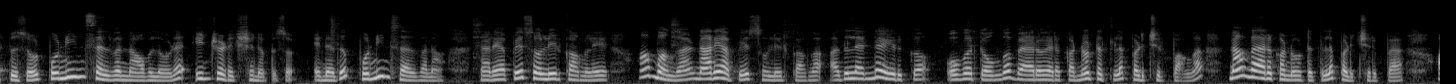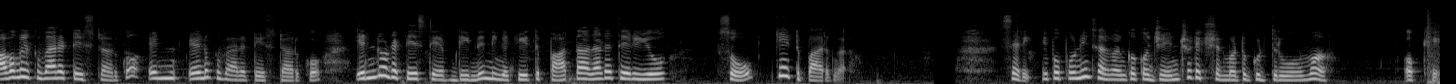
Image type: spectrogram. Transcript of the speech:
எபிசோட் பொன்னியின் செல்வன் நாவலோட இன்ட்ரடக்ஷன் எபிசோட் என்னது? பொன்னியின் செல்வனா? நிறையா பேர் சொல்லியிருக்காங்களே. ஆமாங்க நிறையா பேர் சொல்லியிருக்காங்க. அதில் என்ன இருக்குது ஒவ்வொருத்தவங்க வேறு வேறு கண்ணோட்டத்தில் படிச்சிருப்பாங்க. நான் வேறு கண்ணோட்டத்தில் படிச்சிருப்பேன். அவங்களுக்கு வேறு டேஸ்ட்டாக இருக்கும் என் எனக்கு வேறு டேஸ்ட்டாக இருக்கும் என்னோட டேஸ்ட் எப்படின்னு நீங்கள் கேட்டு பார்த்தா தானே தெரியும். ஸோ கேட்டு பாருங்கள் சரி இப்போ பொன்னியின் செல்வனுக்கு கொஞ்சம் இன்ட்ரடக்ஷன் மட்டும் கொடுத்துருவோமா? ஓகே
